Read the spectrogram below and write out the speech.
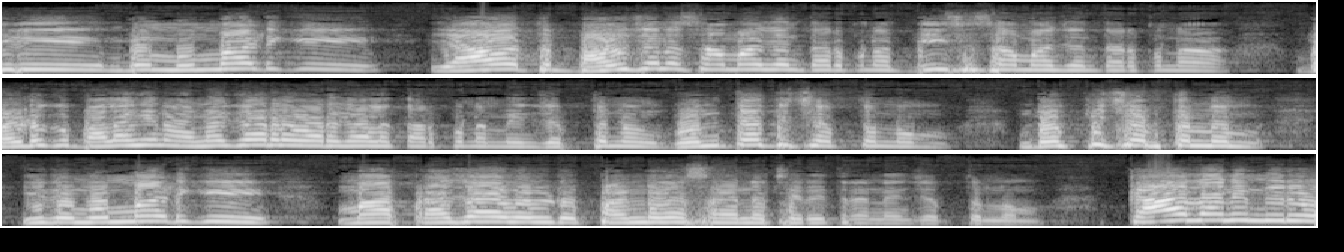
ఇది మేము ముమ్మాటికి యావత్ బహుజన సమాజం తరపున బీసీ సమాజం తరపున బడుగు బలహీన అనగార వర్గాల తరపున మేము చెప్తున్నాం గొంతెత్తి చెప్తున్నాం నొప్పి చెప్తున్నాం. ఇది ముమ్మాటికి మా ప్రజావీరుడు పండుగ సాయన చరిత్ర నేను చెప్తున్నాం. కాదని మీరు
